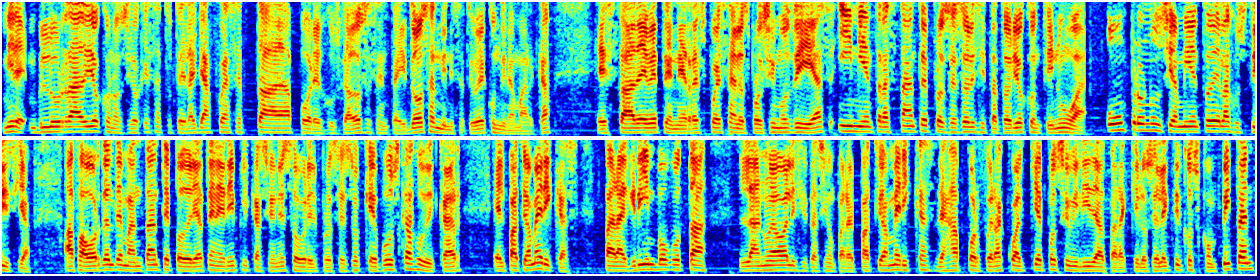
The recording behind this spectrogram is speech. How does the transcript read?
Mire, Blue Radio conoció que esta tutela ya fue aceptada por el Juzgado 62 Administrativo de Cundinamarca. Esta debe tener respuesta en los próximos días y mientras tanto el proceso licitatorio continúa. Un pronunciamiento de la justicia a favor del demandante podría tener implicaciones sobre el proceso que busca adjudicar el Patio Américas. Para Green Bogotá, la nueva licitación para el Patio Américas deja por fuera cualquier posibilidad para que los eléctricos compitan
